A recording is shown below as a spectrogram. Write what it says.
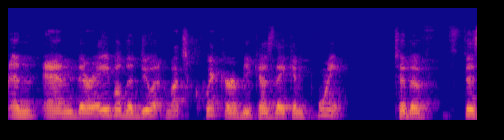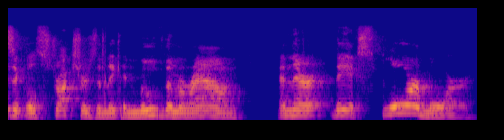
and and they're able to do it much quicker because they can point to the physical structures and they can move them around and they're they explore more.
